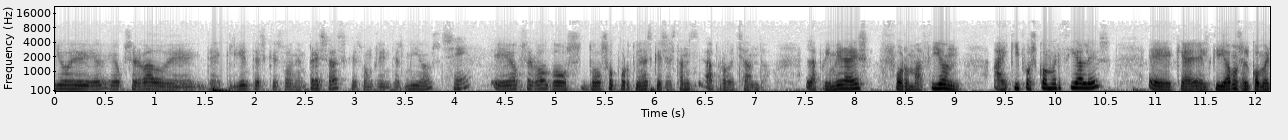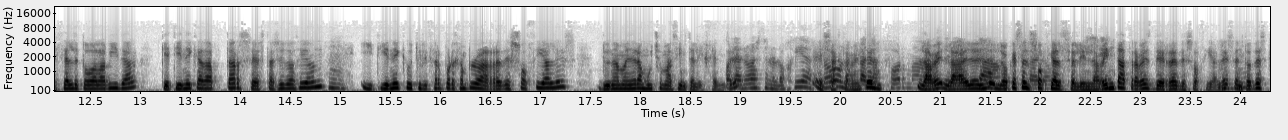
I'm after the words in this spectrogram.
yo he, observado de, clientes que son empresas, que son clientes míos, he observado dos, dos oportunidades que se están aprovechando. La primera es formación a equipos comerciales eh, que el, digamos, el comercial de toda la vida, que tiene que adaptarse a esta situación mm. y tiene que utilizar, por ejemplo, las redes sociales de una manera mucho más inteligente. O las nuevas tecnologías, Exactamente. lo que es el social selling, la venta a través de redes sociales. Entonces,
